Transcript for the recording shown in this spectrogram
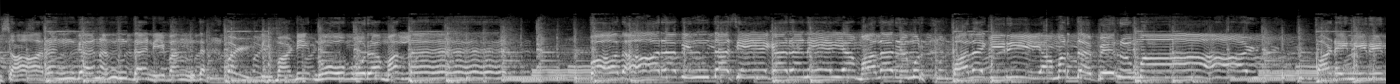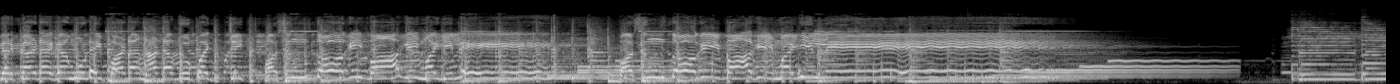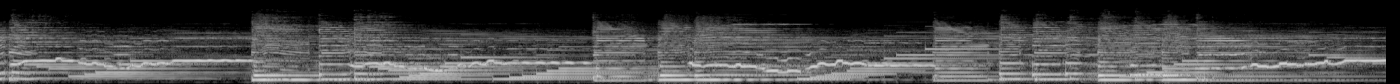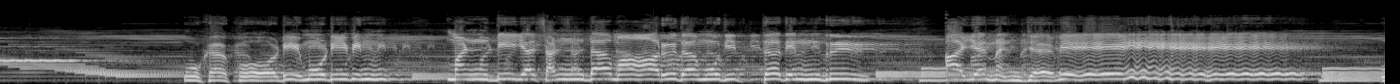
சாரங்க நந்தனி வந்த பள்ளி மணி நூபுரமல்ல. பாதாரவிந்த சேகரநேய மலருமுர் பலகிரி அமர்ந்த பெருமாள். படை நிறுதற் கடகமுடை பட நடவு பச்சை பசுந்தோகை வாகை மயிலே பசுந்தோகை வாகை மயிலே உக கோடி முடிவின் மண்டிய சண்டமாறுத முதித்ததென்று அயனஞ்சவே.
